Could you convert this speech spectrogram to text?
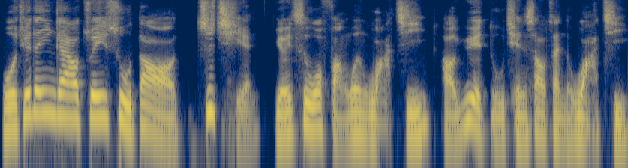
我觉得应该要追溯到之前有一次我访问瓦基，好，阅读前哨站的瓦基。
